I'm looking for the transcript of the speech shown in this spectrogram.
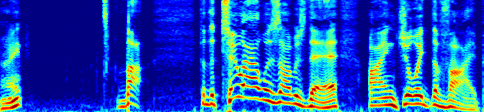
right? But for the two hours I was there, I enjoyed the vibe.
